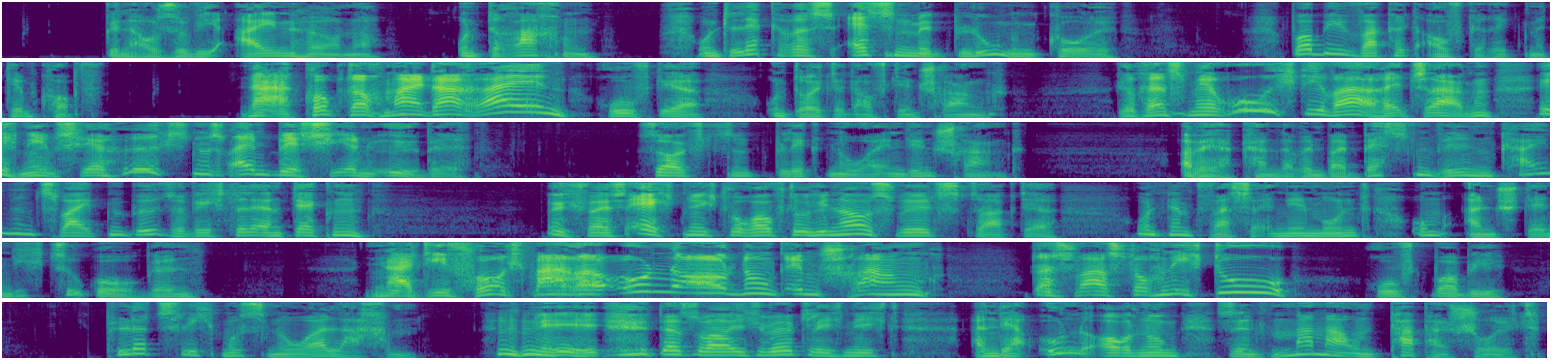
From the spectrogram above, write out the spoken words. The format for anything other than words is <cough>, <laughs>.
Genauso wie Einhörner und Drachen und leckeres Essen mit Blumenkohl. Bobby wackelt aufgeregt mit dem Kopf. Na, guck doch mal da rein, ruft er und deutet auf den Schrank. Du kannst mir ruhig die Wahrheit sagen, ich nehm's dir höchstens ein bisschen übel. Seufzend blickt Noah in den Schrank. Aber er kann darin beim besten Willen keinen zweiten Bösewichtel entdecken. Ich weiß echt nicht, worauf du hinaus willst, sagt er und nimmt Wasser in den Mund, um anständig zu gurgeln. Na, die furchtbare Unordnung im Schrank. Das war's doch nicht du, ruft Bobby. Plötzlich muss Noah lachen. <laughs> Nee, das war ich wirklich nicht. An der Unordnung sind Mama und Papa schuld.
